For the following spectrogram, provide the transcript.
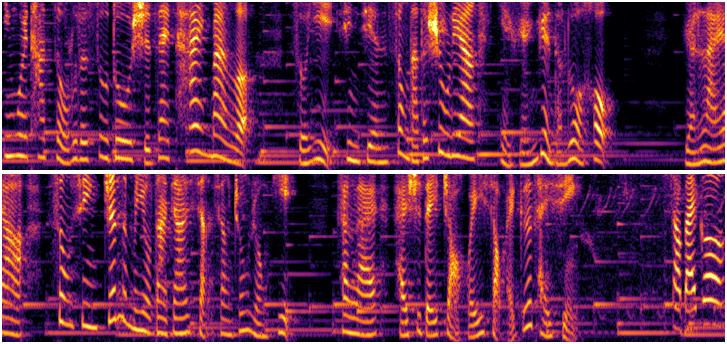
因为他走路的速度实在太慢了，所以信件送达的数量也远远的落后。原来啊，送信真的没有大家想象中容易。看来还是得找回小白鸽才行。小白鸽，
